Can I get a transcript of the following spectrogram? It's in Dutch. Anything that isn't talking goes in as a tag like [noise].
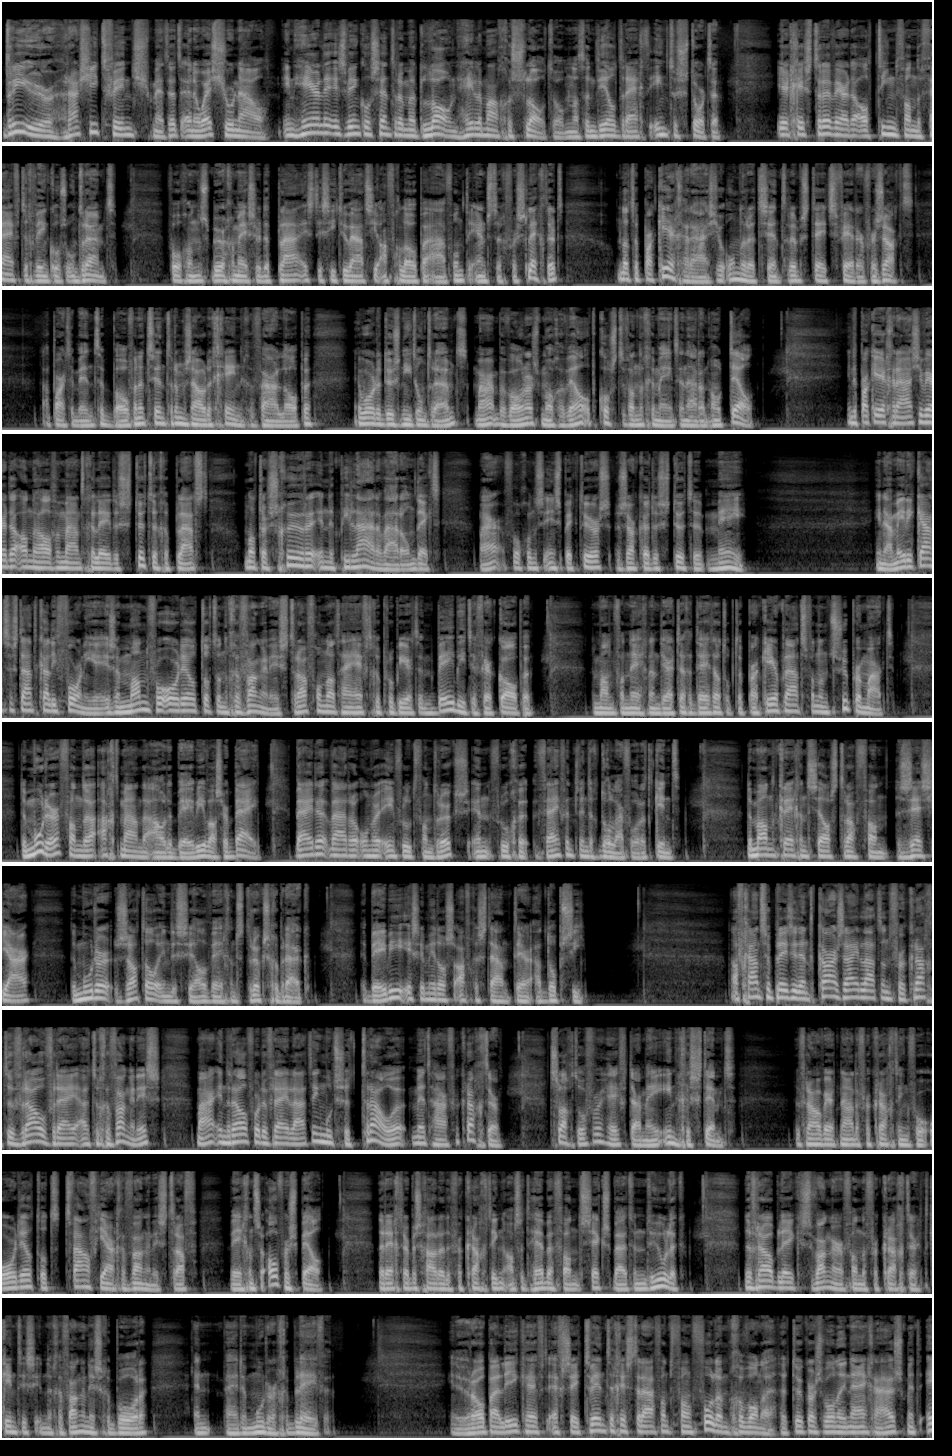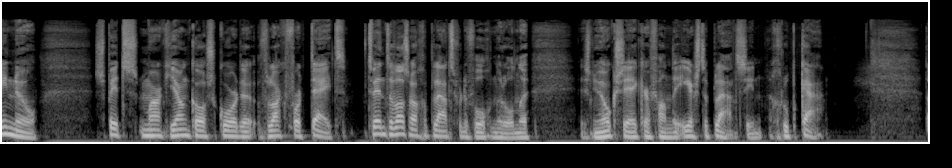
Drie uur, Rashid Finch met het NOS-journaal. In Heerlen is winkelcentrum Het Loon helemaal gesloten... omdat een deel dreigt in te storten. Eergisteren werden al tien van de 50 winkels ontruimd. Volgens burgemeester De Pla is de situatie afgelopen avond ernstig verslechterd... omdat de parkeergarage onder het centrum steeds verder verzakt. De appartementen boven het centrum zouden geen gevaar lopen... en worden dus niet ontruimd, maar bewoners mogen wel op kosten van de gemeente naar een hotel. In de parkeergarage werden anderhalve maand geleden stutten geplaatst... omdat er scheuren in de pilaren waren ontdekt. Maar volgens inspecteurs zakken de stutten mee. In de Amerikaanse staat Californië is een man veroordeeld tot een gevangenisstraf... omdat hij heeft geprobeerd een baby te verkopen. De man van 39 deed dat op de parkeerplaats van een supermarkt. De moeder van de acht maanden oude baby was erbij. Beiden waren onder invloed van drugs en vroegen 25 dollar voor het kind. De man kreeg een celstraf van zes jaar. De moeder zat al in de cel wegens drugsgebruik. De baby is inmiddels afgestaan ter adoptie. De Afghaanse president Karzai laat een verkrachte vrouw vrij uit de gevangenis. Maar in ruil voor de vrijlating moet ze trouwen met haar verkrachter. Het slachtoffer heeft daarmee ingestemd. De vrouw werd na de verkrachting veroordeeld tot 12 jaar gevangenisstraf wegens overspel. De rechter beschouwde de verkrachting als het hebben van seks buiten het huwelijk. De vrouw bleek zwanger van de verkrachter. Het kind is in de gevangenis geboren en bij de moeder gebleven. In de Europa League heeft FC Twente gisteravond van Fulham gewonnen. De Tukkers wonnen in eigen huis met 1-0. Spits Mark Janko scoorde vlak voor tijd. Twente was al geplaatst voor de volgende ronde. Is nu ook zeker van de eerste plaats in groep K.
